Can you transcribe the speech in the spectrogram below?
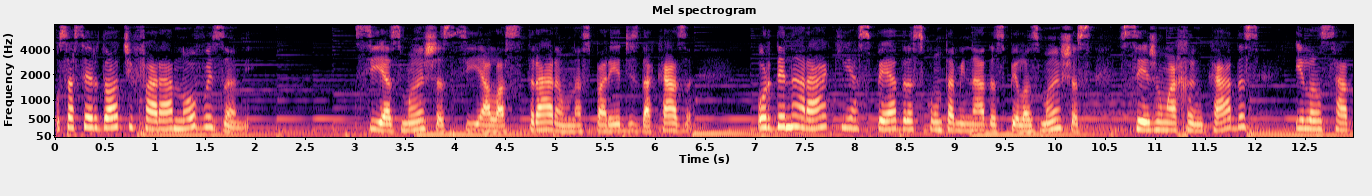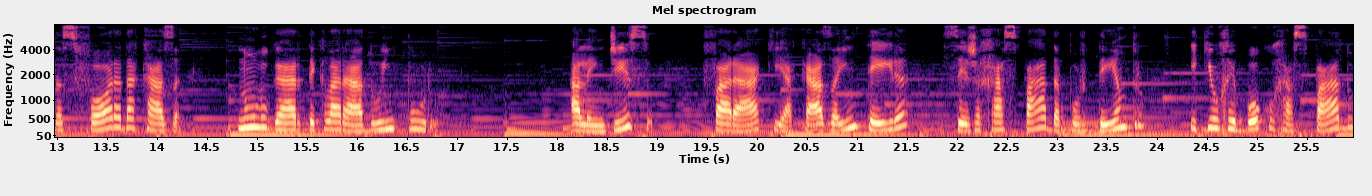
o sacerdote fará novo exame. Se as manchas se alastraram nas paredes da casa, ordenará que as pedras contaminadas pelas manchas sejam arrancadas e lançadas fora da casa, num lugar declarado impuro. Além disso, fará que a casa inteira seja raspada por dentro e que o reboco raspado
